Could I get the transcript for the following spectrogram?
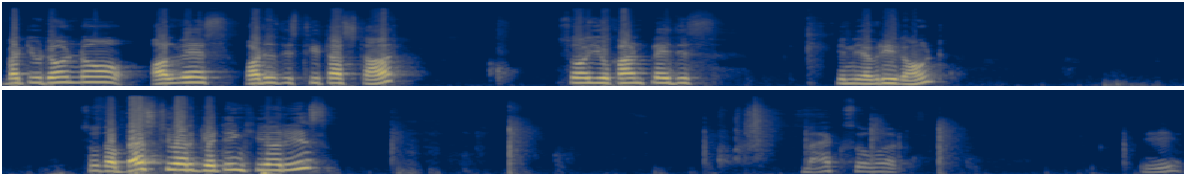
but you do not know always what is this theta star so you can't play this in every round. So the best you are getting here is max over A.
